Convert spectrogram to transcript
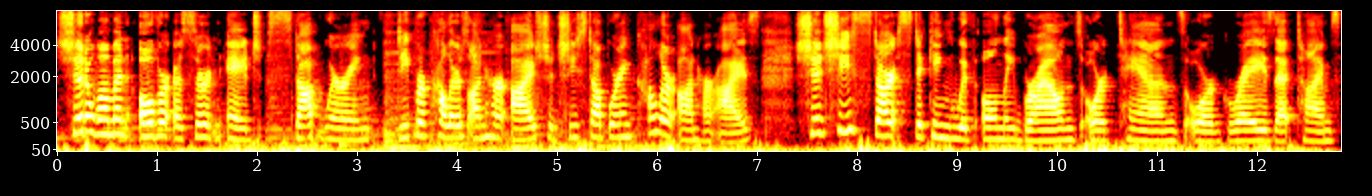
Should a woman over a certain age stop wearing deeper colors on her eyes? Should she stop wearing color on her eyes? Should she start sticking with only browns or tans or grays at times?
